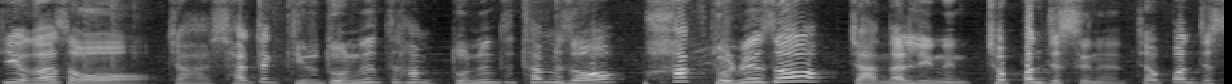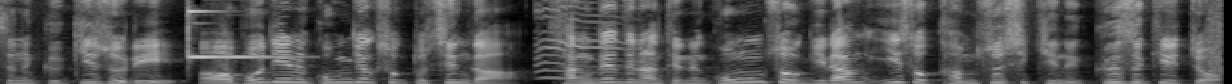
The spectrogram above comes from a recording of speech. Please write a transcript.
뛰어가서 자 살짝 뒤로 도는 듯, 함- 도는 듯 하면서 팍 돌면서 자 날리는 첫 번째 쓰는 첫 번째 쓰는 그 기술이 어 본인은 공격 속도 증가. 상대들한테는 공속이랑 이속 감소시키는 그 스킬 있죠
